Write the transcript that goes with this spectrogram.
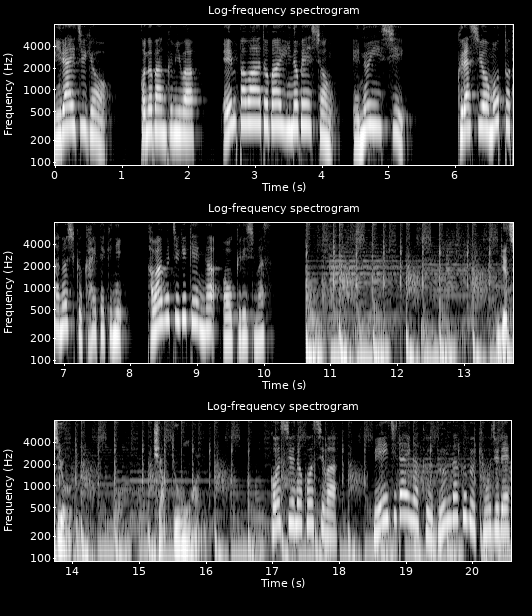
未来授業。この番組はエンパワードバイイノベーション NEC 暮らしをもっと楽しく快適に川口義賢がお送りします。月曜日チャプター1今週の講師は明治大学文学部教授で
